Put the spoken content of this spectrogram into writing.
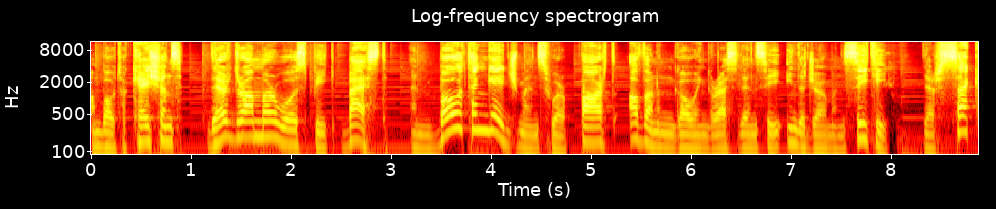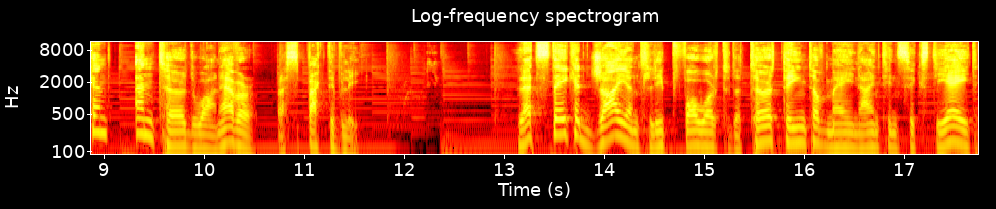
On both occasions, their drummer was Pete Best, and both engagements were part of an ongoing residency in the German city, their second and third one ever, respectively. Let's take a giant leap forward to the 13th of May 1968,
